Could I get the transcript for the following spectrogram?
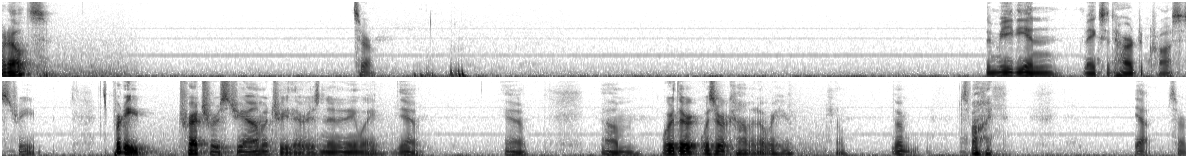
What else? Sir. The median makes it hard to cross the street. It's pretty treacherous geometry there, isn't it, anyway? Yeah. Yeah. Um, were there, was there a comment over here? No. No, it's fine. Yeah, sir.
